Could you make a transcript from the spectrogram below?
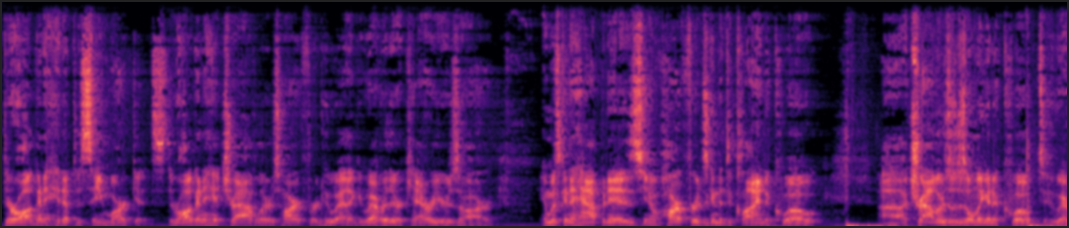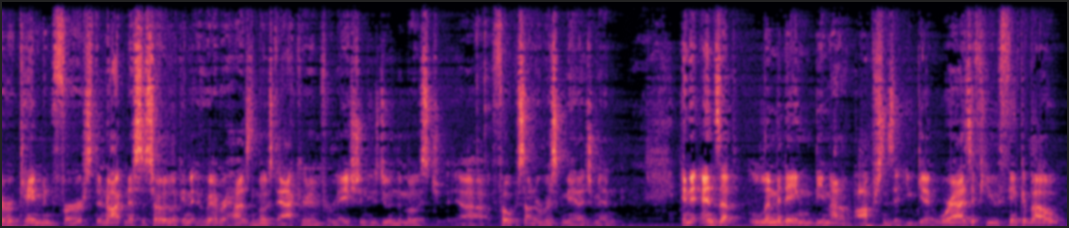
they're all going to hit up the same markets. They're all going to hit Travelers, Hartford, who, like whoever their carriers are. And what's going to happen is, you know, Hartford's going to decline to quote. Uh, Travelers is only going to quote to whoever came in first. They're not necessarily looking at whoever has the most accurate information, who's doing the most uh, focus on a risk management. And it ends up limiting the amount of options that you get. Whereas if you think about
